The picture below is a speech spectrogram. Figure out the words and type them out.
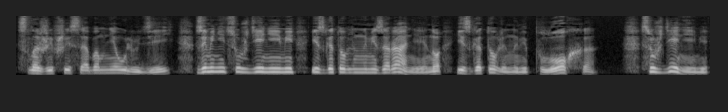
сложившийся обо мне у людей, заменить суждениями, изготовленными заранее, но изготовленными плохо, суждениями,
